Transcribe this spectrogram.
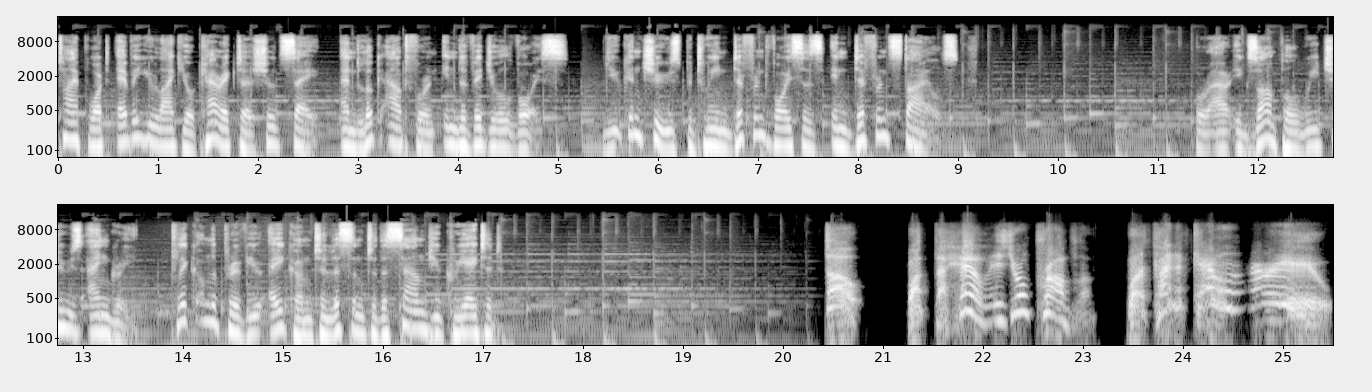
type whatever you like your character should say and look out for an individual voice. You can choose between different voices in different styles. For our example, we choose angry. Click on the preview icon to listen to the sound you created. Hell is your problem? What kind of camel are you?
